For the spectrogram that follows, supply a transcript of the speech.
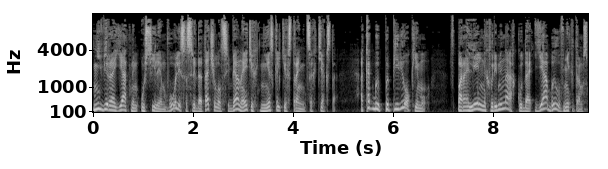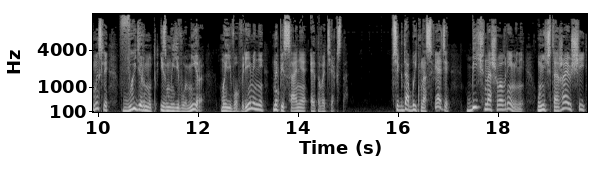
невероятным усилием воли сосредотачивал себя на этих нескольких страницах текста, а как бы поперек ему, в параллельных временах, куда я был в некотором смысле выдернут из моего мира – моего времени написания этого текста. Всегда быть на связи – бич нашего времени, уничтожающий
